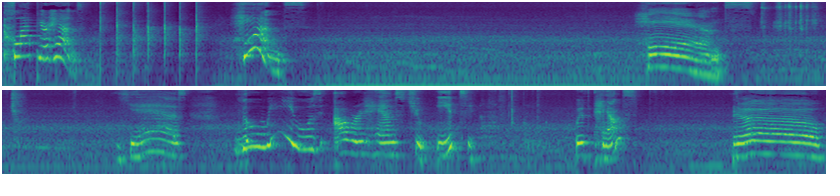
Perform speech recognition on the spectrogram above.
Clap your hands. Hands. Hands. Yes. Do we use our hands to eat with hands? No.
